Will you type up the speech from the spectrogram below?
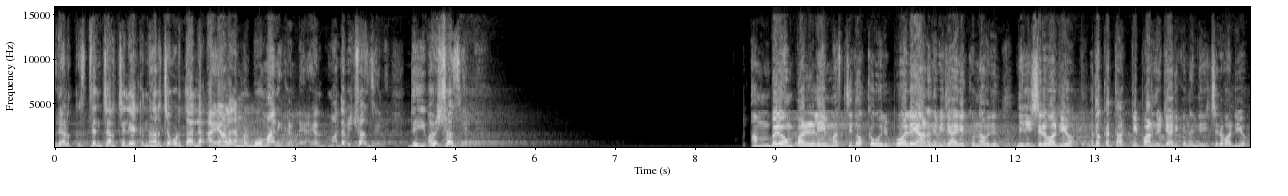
ഒരാൾ ക്രിസ്ത്യൻ ചർച്ചിലേക്ക് നേർച്ച കൊടുത്താൽ അയാളെ നമ്മൾ ബഹുമാനിക്കണ്ടേ? അയാൾ മതവിശ്വാസിയല്ലേ? ദൈവവിശ്വാസിയല്ലേ? അമ്പലവും പള്ളിയും മസ്ജിദും ഒക്കെ ഒരുപോലെയാണെന്ന് വിചാരിക്കുന്ന ഒരു നിരീശ്വരവാദിയോ? അതൊക്കെ തട്ടിപ്പാണെന്ന് വിചാരിക്കുന്ന നിരീശ്വരവാദിയോ?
